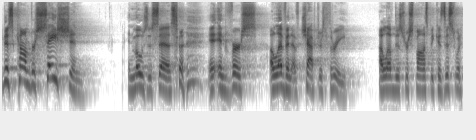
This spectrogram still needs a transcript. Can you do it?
this conversation. And Moses says in, verse 11 of chapter 3, I love this response because this would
